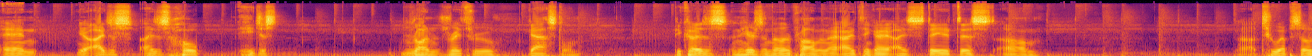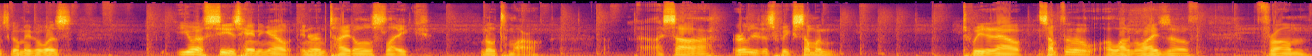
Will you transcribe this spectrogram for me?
And you know, I just I just hope he just runs right through Gastelum. Because and here's another problem, I, I think I, I stated this um, uh, two episodes ago, maybe it was. UFC is handing out interim titles like no tomorrow. Uh, I saw earlier this week someone tweeted out something along the lines of from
